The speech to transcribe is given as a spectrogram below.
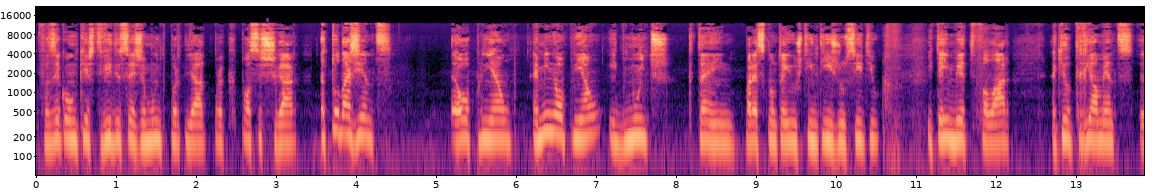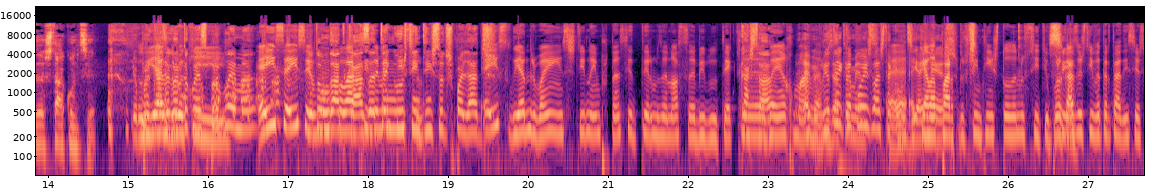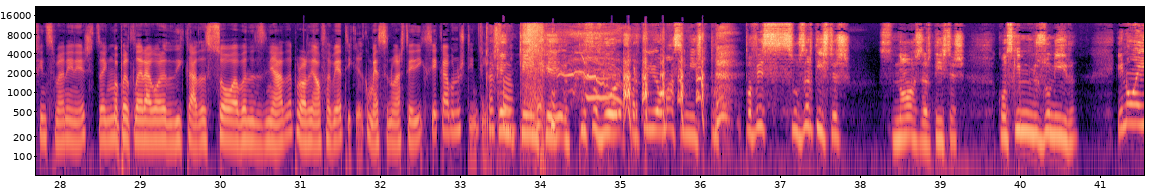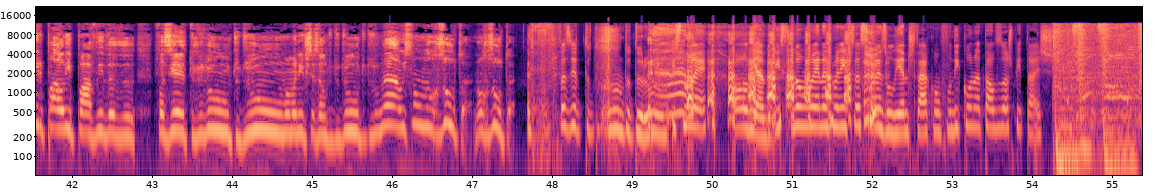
fazer com que este vídeo seja muito partilhado para que possa chegar a toda a gente a opinião, a minha opinião e de muitos que têm, parece que não têm os tintins no sítio e têm medo de falar aquilo que realmente eh, está a acontecer. Eu por acaso Leandro agora estou com esse problema. É isso, é isso. Eu Eu estou a mudar de casa, tenho os tintins todos espalhados. É isso, Leandro bem insistir na importância de termos a nossa biblioteca bem É arrumada. A biblioteca, Exatamente. pois, lá está como Eh, dizia aquela Inês. parte dos tintins toda no sítio. Por Sim. acaso eu estive a tratar disso este fim de semana, Inês. Tenho uma prateleira agora dedicada só à banda desenhada, por ordem alfabética. Começa no Asterix e acaba nos tintins. Quem, quem, quem- por favor, partilhem ao máximo isto, por- para ver se os artistas, se nós artistas, conseguimos nos unir. E não é ir para ali para a avenida de fazer tudum, tudum, uma manifestação, tudum, tudum. Não, isso não, não resulta, não resulta. Fazer tuturum, tuturum. Isso não é. Oh, Leandro, isso não é nas manifestações. O Leandro está a confundir com o Natal dos hospitais.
